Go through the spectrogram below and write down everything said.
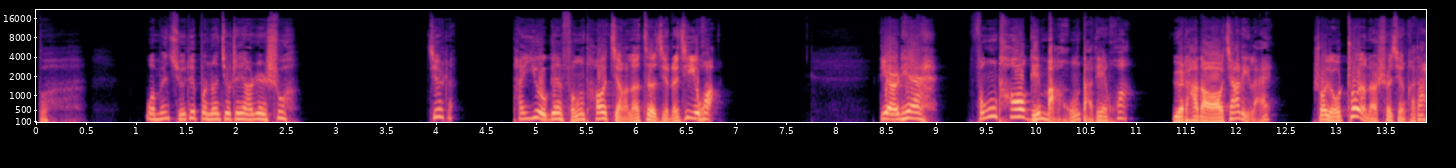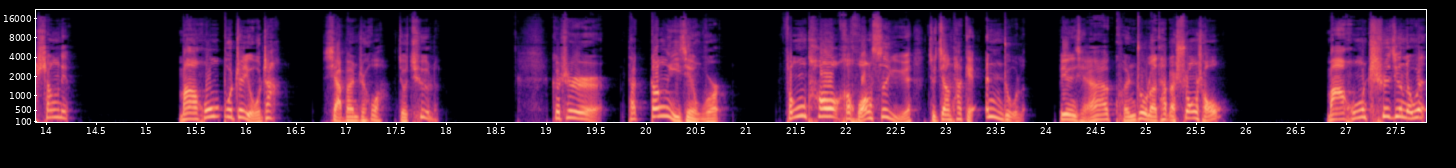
不，我们绝对不能就这样认输。接着，他又跟冯涛讲了自己的计划。第二天，冯涛给马红打电话，约他到家里来说有重要的事情和他商量。马红不知有诈，下班之后啊就去了。可是他刚一进屋，冯涛和黄思雨就将他给摁住了，并且捆住了他的双手。马红吃惊地问：“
